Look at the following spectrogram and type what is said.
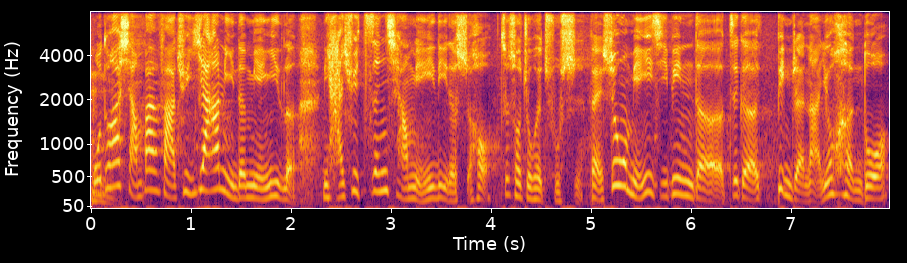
我都要想办法去压你的免疫了，你还去增强免疫力的时候，这时候就会出事。对，所以我免疫疾病的这个病人啊，有很多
